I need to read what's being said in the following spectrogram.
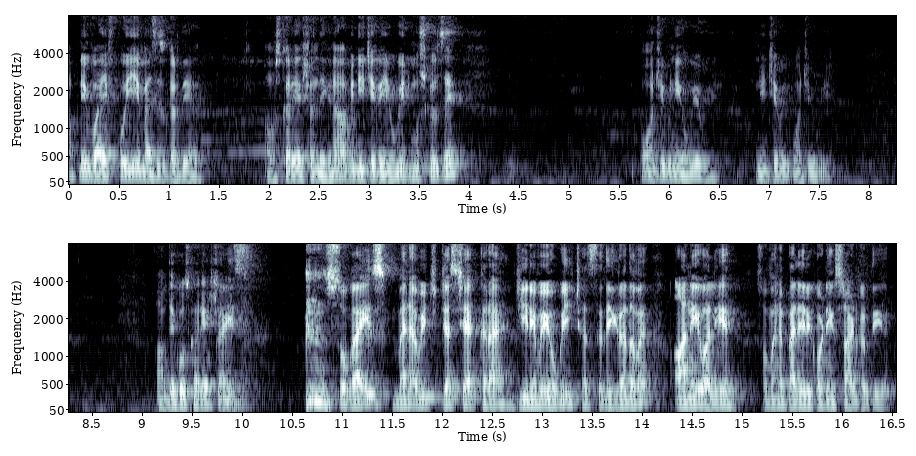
अपनी वाइफ को ये मैसेज कर दिया। अब उसका रिएक्शन देखना अभी नीचे गई होगी मुश्किल से पहुँची भी नहीं होगी अभी। नीचे भी पहुँची होगी। अब देखो उसका रिएक्शन सो गाइस मैंने अभी जस्ट चेक करा है जीने में ही होगी छत से देख रहा था मैं आने ही वाली है। सो so, मैंने पहले रिकॉर्डिंग स्टार्ट कर दी है।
